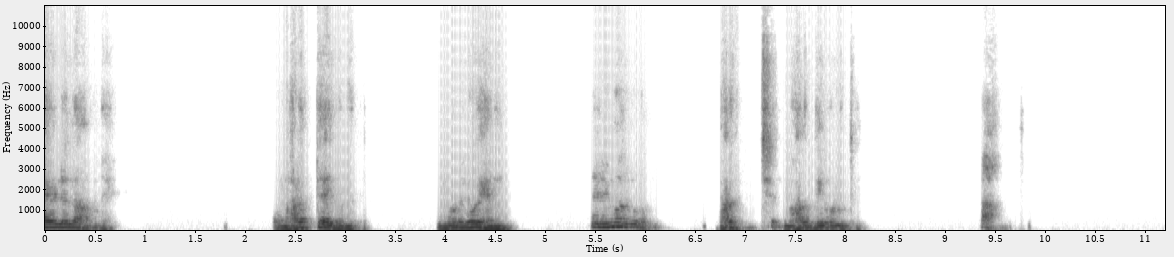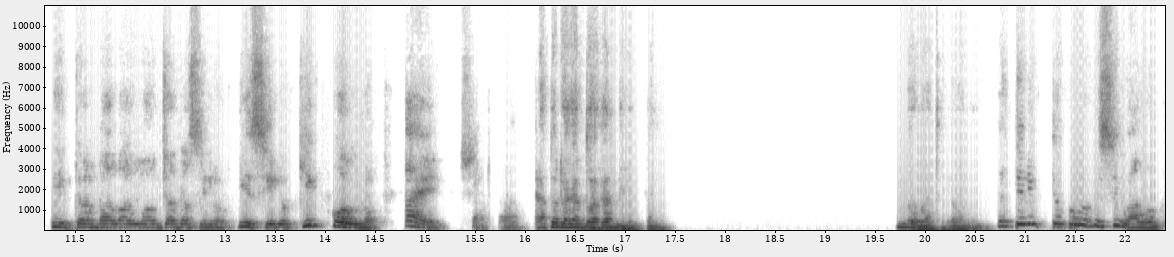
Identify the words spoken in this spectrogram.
হইলে লাভ নেই ও ভারত চাইব না। মরবো আমি মরবো। ভারত ভারত দিব না তো। কি তোর বাবার মর্যাদা ছিল কি ছিল কি করল? তাই এত টাকার দরকার নেই? অতিরিক্ত কোনো কিছু ভালো না।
